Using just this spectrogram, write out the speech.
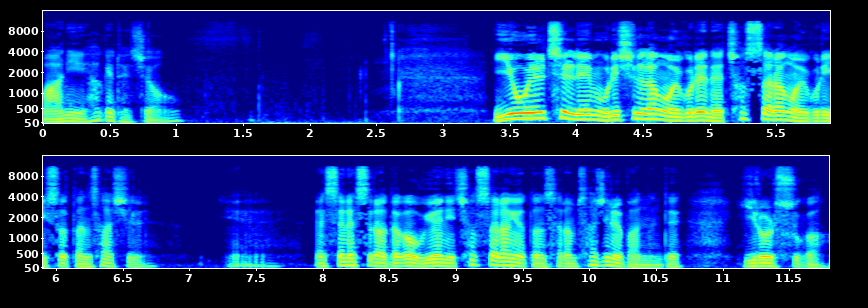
많이 하게 되죠. 2517님, 우리 신랑 얼굴에 내 첫사랑 얼굴이 있었단 사실. 예. SNS를 하다가 우연히 첫사랑이었던 사람 사진을 봤는데 이럴 수가.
